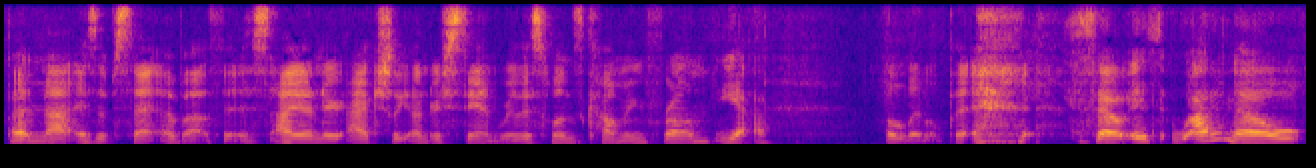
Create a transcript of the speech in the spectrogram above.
But I'm not as upset about this. I under actually understand where this one's coming from Yeah. a little bit. So it's I don't know.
